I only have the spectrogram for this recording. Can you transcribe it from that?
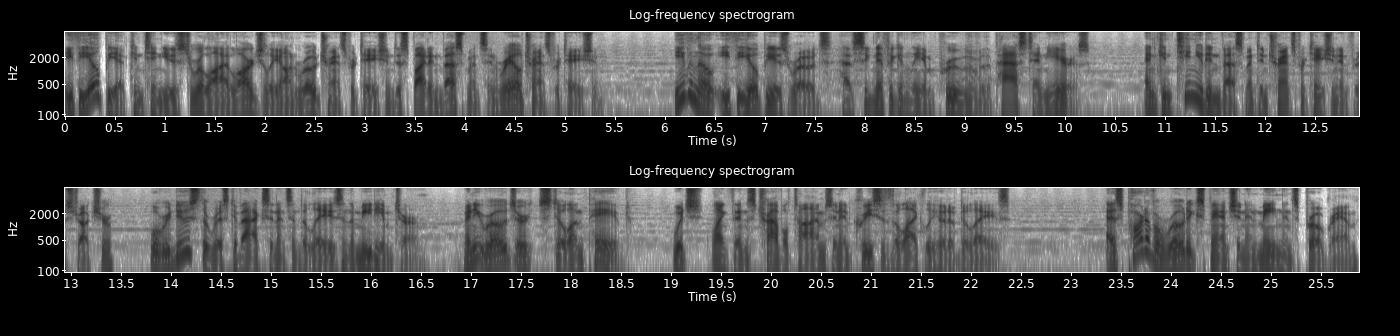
Ethiopia continues to rely largely on road transportation despite investments in rail transportation. Even though Ethiopia's roads have significantly improved over the past 10 years, and continued investment in transportation infrastructure will reduce the risk of accidents and delays in the medium term. Many roads are still unpaved, which lengthens travel times and increases the likelihood of delays. As part of a road expansion and maintenance program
